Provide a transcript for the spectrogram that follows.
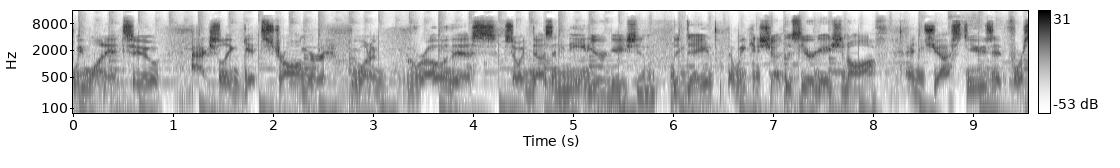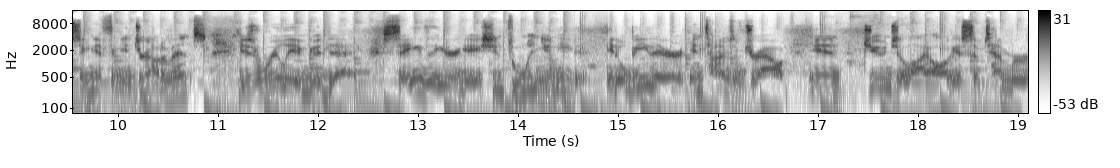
We want it to actually get stronger. We want to grow this so it doesn't need irrigation. The day that we can shut this irrigation off and just use it for significant drought events is really a good day. Save the irrigation for when you need it. It'll be there in times of drought in June, July, August, September,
